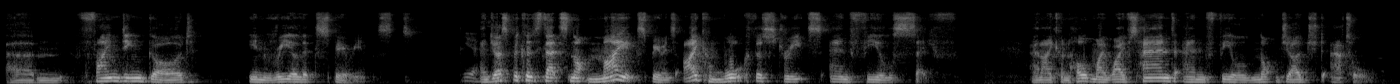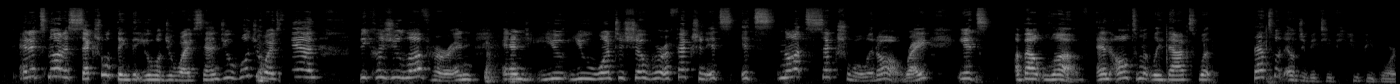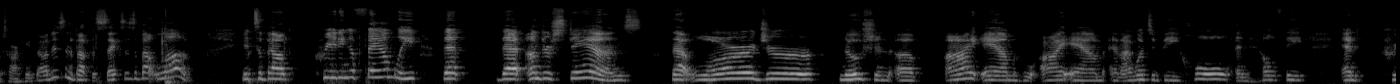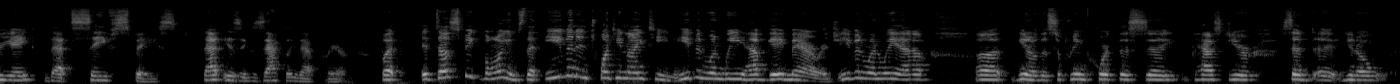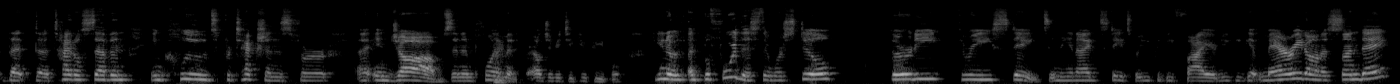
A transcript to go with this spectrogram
um, finding God in real experience. Yes. And just because that's not my experience, I can walk the streets and feel safe and I can hold my wife's hand and feel not judged at all. And it's not a sexual thing that you hold your wife's hand. You hold your wife's hand because you love her and and you you want to show her affection. It's it's not sexual at all, right? It's about love. And ultimately that's what that's what LGBTQ people are talking about. It isn't about the sex, it's about love. It's about creating a family that that understands that larger notion of I am who I am, and I want to be whole and healthy and create that safe space. That is exactly that prayer. But it does speak volumes that even in 2019, even when we have gay marriage, even when we have, uh, you know, the Supreme Court this uh, past year said, uh, you know, that uh, Title VII includes protections for uh, in jobs and employment for LGBTQ people. You know, before this, there were still 33 states in the United States where you could be fired. You could get married on a Sunday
